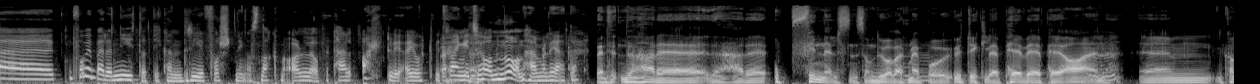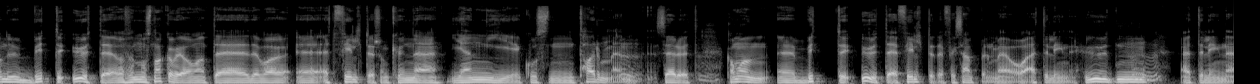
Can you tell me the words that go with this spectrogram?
eh, får vi bare nyte at vi kan drive forskning og snakke med alle og fortelle alt vi har gjort. Vi trenger ikke ha noen hemmeligheter. Men den her, den her oppfinnelsen som du har vært med på å utvikle, PVPA-en, em, kan du bytte ut det? Altså, nå snakka vi om at det, det var et filter som kunne gjengi hvordan tarmen ser ut. Kan man bytte ut det filteret f.eks. med å etterligne huden, etterligne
